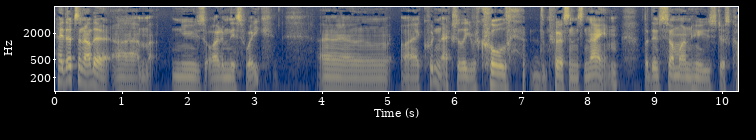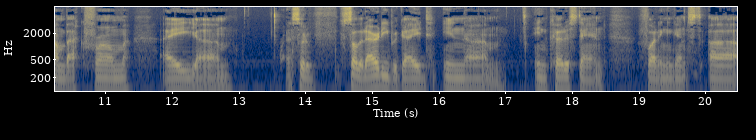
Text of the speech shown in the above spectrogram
Hey, that's another um, news item this week. Uh, I couldn't actually recall the person's name, but there's someone who's just come back from a, um, a sort of solidarity brigade in um, in Kurdistan fighting against uh,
